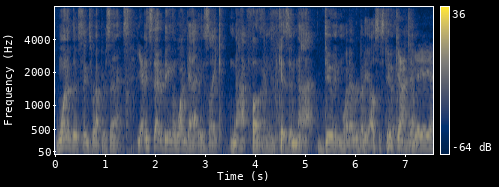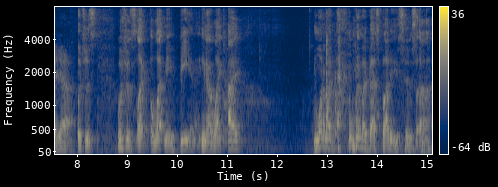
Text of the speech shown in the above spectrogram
one of those things represents. Mm-hmm. Yes. Instead of being the one guy who's like not fun because I'm not doing what everybody else is doing. Gotcha. you know? Yeah, yeah, yeah, yeah. Which is which is like let me be in it. You know, like I one of my one of my best buddies, his uh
